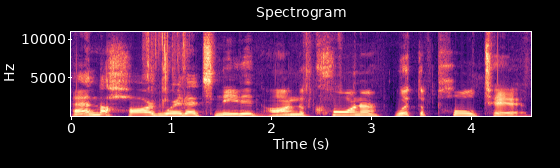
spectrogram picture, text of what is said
and the hardware that's needed on the corner with the pull tab.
